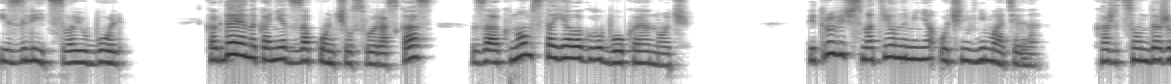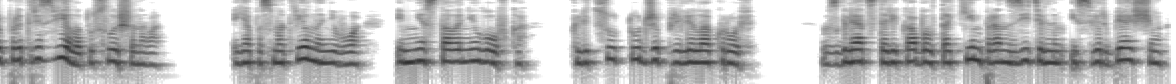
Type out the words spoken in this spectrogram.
и злить свою боль. Когда я, наконец, закончил свой рассказ, за окном стояла глубокая ночь. Петрович смотрел на меня очень внимательно. Кажется, он даже протрезвел от услышанного. Я посмотрел на него, и мне стало неловко. К лицу тут же прилила кровь. Взгляд старика был таким пронзительным и свербящим,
